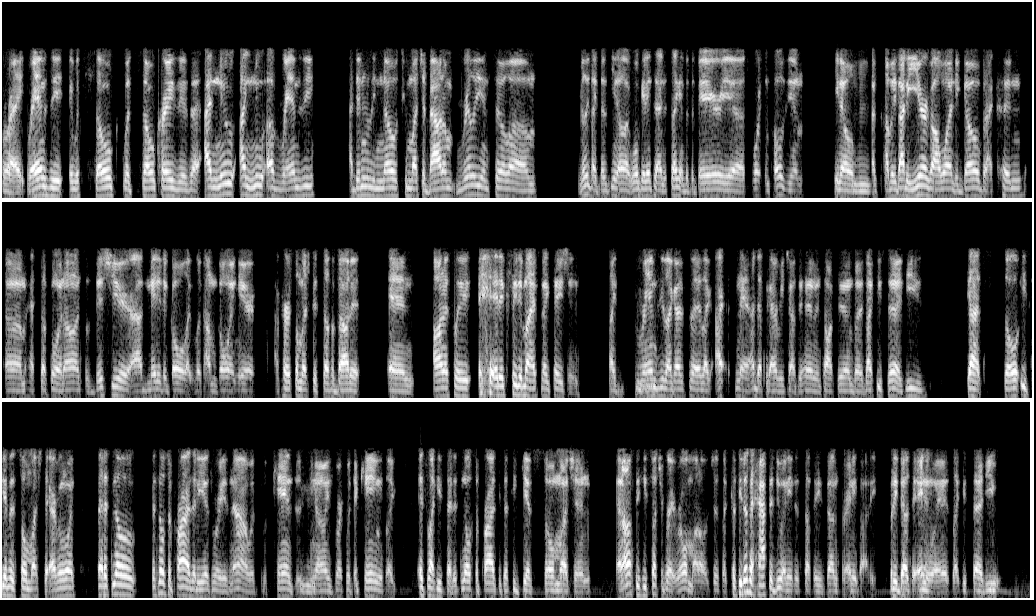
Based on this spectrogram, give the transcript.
Right, Ramsey. It was so what's so crazy is that I knew I knew of Ramsey. I didn't really know too much about him really until um really like the you know we'll get into that in a second, but the Bay Area Sports Symposium you know, mm-hmm. I, about a year ago I wanted to go, but I couldn't. Um, had stuff going on. So this year I made it a goal. Like, look, I'm going here. I've heard so much good stuff about it, and honestly, it exceeded my expectations. Like mm-hmm. Ramsey, like I said, like I man, I definitely got to reach out to him and talk to him. But like you said, he's got so he's given so much to everyone that it's no it's no surprise that he is where he is now with with Kansas. Mm-hmm. You know, he's worked with the Kings. Like it's like you said, it's no surprise because he gives so much and and honestly, he's such a great role model. It's just like because he doesn't have to do any of the stuff that he's done for anybody, but he does it anyway. It's like you said, you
